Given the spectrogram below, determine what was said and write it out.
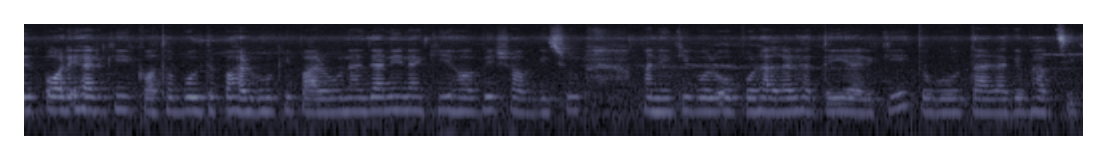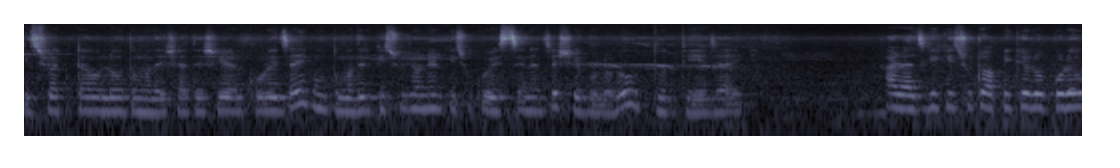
এরপরে আর কি কথা বলতে পারব কি পারব না, জানি না কি হবে সব কিছু মানে কি বলব ওপরহালার হাতেই আর কি। তবু তার আগে ভাবছি কিছু একটা হলেও তোমাদের সাথে শেয়ার করে যাই এবং তোমাদের কিছু জনের কিছু কোয়েশ্চেন আছে সেগুলোরও উত্তর দিয়ে যাই। আর আজকে কিছু টপিকের ওপরেও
